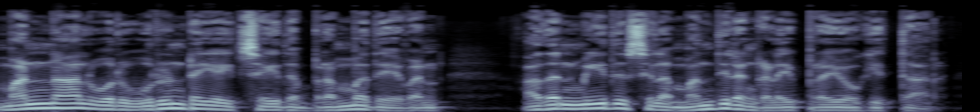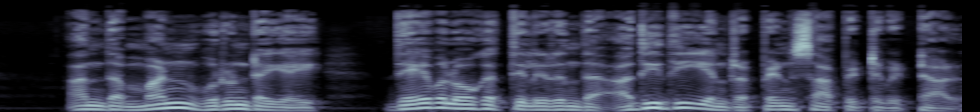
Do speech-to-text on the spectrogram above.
மண்ணால் ஒரு உருண்டையைச் செய்த பிரம்மதேவன் அதன் மீது சில மந்திரங்களை பிரயோகித்தார். அந்த மண் உருண்டையை தேவலோகத்தில் இருந்த அதிதி என்ற பெண் சாப்பிட்டு விட்டாள்.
